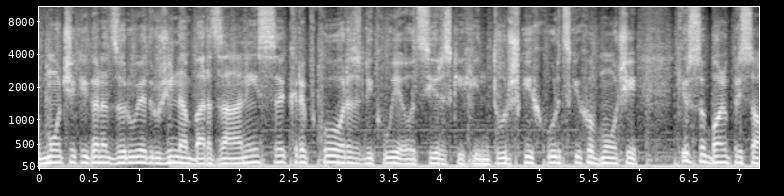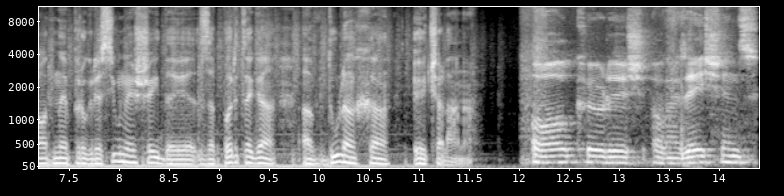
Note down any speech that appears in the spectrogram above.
Območje, ki ga nadzoruje družina Barzani, se krepko razlikuje od sirskih in turških kurdskih območij, kjer so bolj prisotne progresivnejše ideje zaprtega Abdullaha Öcalana. All Kurdish organizations,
